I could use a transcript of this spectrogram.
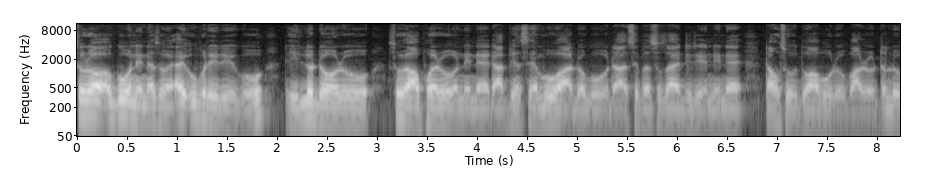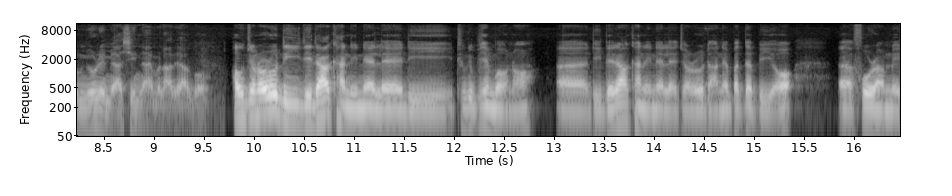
ဆိုတော့အခုအနေနဲ့ဆိုရင်အဲ့ဥပဒေတွေကိုဒီလွတ်တော်တို့ဆိုရအဖွဲ့တို့အနေနဲ့ဒါပြင်ဆင်ဖို့အတွက်ကိုဒါ civil society တွေအနေနဲ့တောင်းဆိုသွားဖို့တို့ဘာလို့ဒီလိုမျိုးတွေများရှိနိုင်မလားဗျာကိုဟုတ်ကျွန်တော်တို့ဒီ data ခန်နေနဲ့လည်းဒီအထူးသဖြင့်ပေါ့နော်အဲဒီ data ခန်နေနဲ့လည်းကျွန်တော်တို့ဒါနဲ့ပတ်သက်ပြီးတော့အဲ forum တွေ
